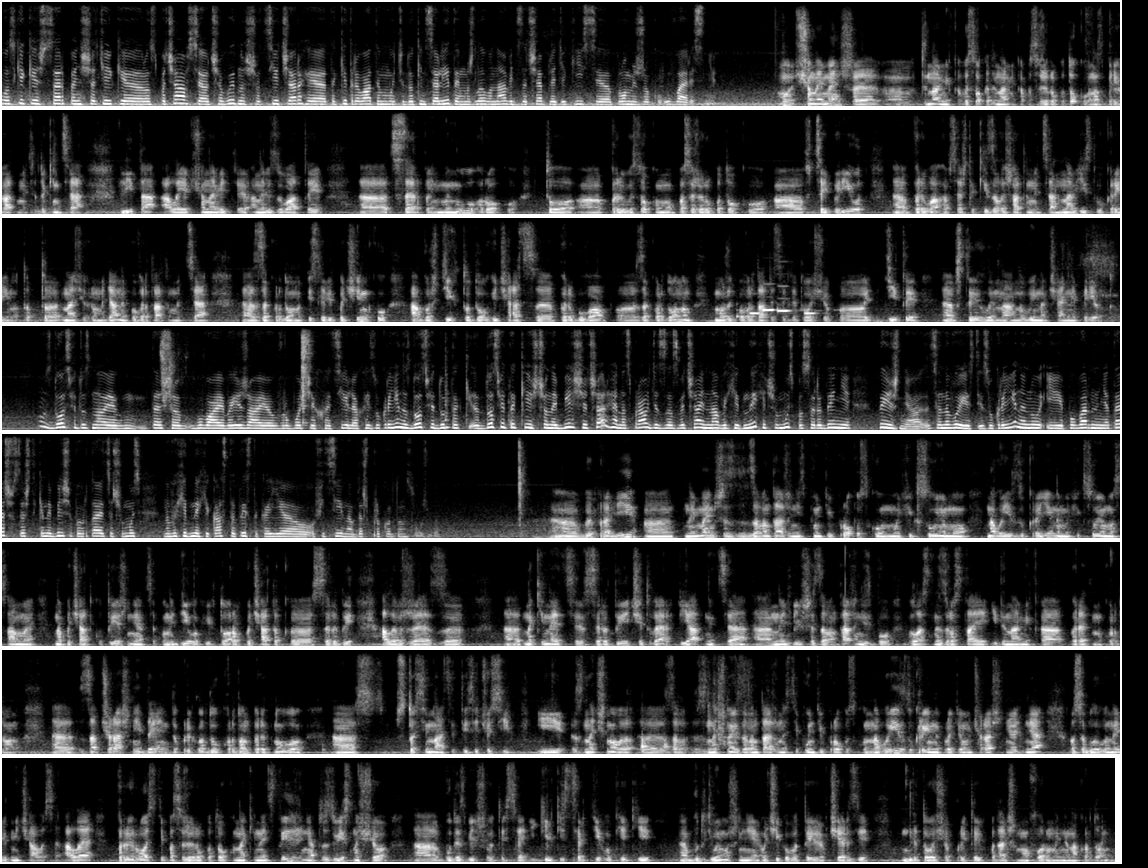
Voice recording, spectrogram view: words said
Оскільки ж серпень ще тільки розпочався, очевидно, що ці черги такі триватимуть до кінця літа і, можливо, навіть зачеплять якийсь е, проміжок у вересні. Ну щонайменше е, динаміка, висока динаміка пасажиропотоку вона зберігатиметься до кінця літа. Але якщо навіть е, аналізувати серпень минулого року, то е, при високому пасажиропотоку е, в цей період е, перевага все ж таки залишатиметься на в'їзд в Україну, тобто наші громадяни повертатимуться е, з-за кордону після відпочинку, або ж ті, хто довгий час е, перебував е, за кордоном, можуть повертатися для того, щоб е, діти е, встигли на новий навчальний період. З досвіду знаю, теж буває, виїжджаю в робочих цілях із України. З досвіду так досвід такий, що найбільші черги насправді зазвичай на вихідних і чомусь посередині тижня. Це на виїзд із України. Ну і повернення теж все ж таки найбільше повертаються чомусь на вихідних. Яка статистика є офіційна в Держприкордонслужби? Е, Ви праві, Е, найменше завантаженість пунктів пропуску ми фіксуємо на виїзд з України. Ми фіксуємо саме на початку тижня. Це понеділок, вівторок, початок е, середи, але вже з на кінець середи, четвер, п'ятниця е, найбільша завантаженість, бо власне зростає і динаміка перетину кордону. Е, За вчорашній день, до прикладу, кордон перетнуло е, с- 117 тисяч осіб, і значного е, значної завантаженості пунктів пропуску на виїзд з України протягом вчорашнього дня особливо не відмічалося. Але при рості пасажиропотоку на кінець тижня, то звісно, що е, буде збільшуватися і кількість автівок, які будуть вимушені очікувати в черзі для того, щоб пройти в подальшому оформлення на кордоні.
